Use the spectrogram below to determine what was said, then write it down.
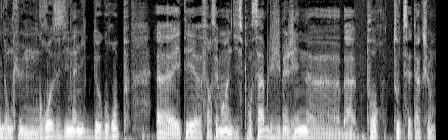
Donc une grosse dynamique de groupe euh, était euh, forcément indispensable, j'imagine, bah, pour toute cette action.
